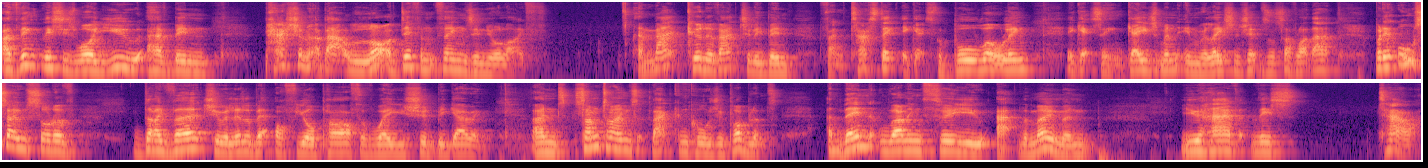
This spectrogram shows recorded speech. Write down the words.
I think this is why you have been passionate about a lot of different things in your life. And that could have actually been fantastic. It gets the ball rolling, it gets the engagement in relationships and stuff like that but it also sort of diverts you a little bit off your path of where you should be going. And sometimes that can cause you problems. And then running through you at the moment, you have this tower.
